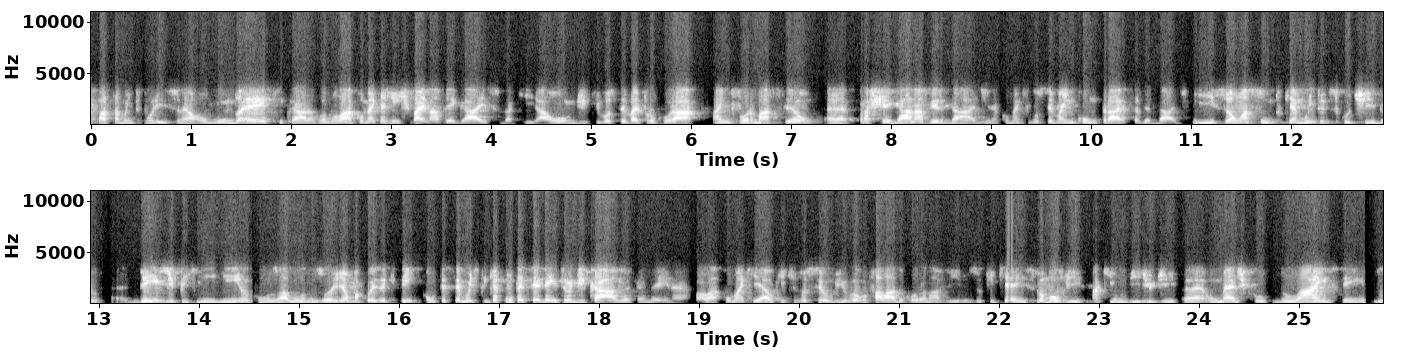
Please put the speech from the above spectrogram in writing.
passa muito por isso, né? O mundo é esse, cara. Vamos lá, como é que a gente vai navegar isso daqui? Aonde que você vai procurar a informação é, para chegar na verdade, né? Como é que você vai encontrar essa verdade? E isso é um assunto que é muito discutido é, desde pequenininho com os alunos. Hoje é uma coisa que tem que acontecer muito, tem que acontecer dentro de casa também, né? Falar como é que é, o que que você ouviu? Vamos falar do coronavírus, o que que é isso? Vamos ouvir aqui um vídeo de é, um médico do Einstein, do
